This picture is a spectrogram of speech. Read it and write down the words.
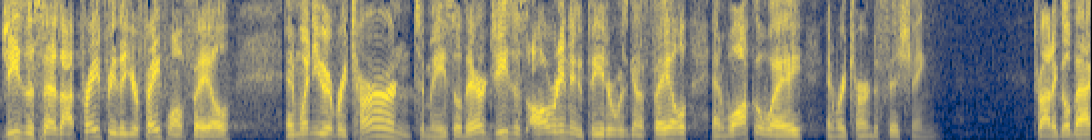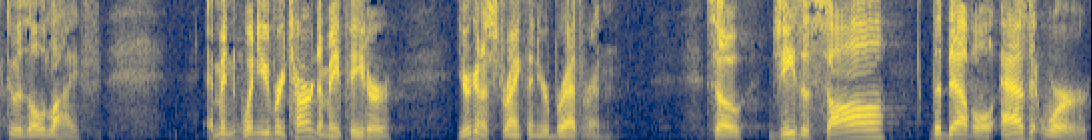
Jesus says, I prayed for you that your faith won't fail. And when you have returned to me, so there Jesus already knew Peter was going to fail and walk away and return to fishing. Try to go back to his old life. I mean, when you've returned to me, Peter, you're going to strengthen your brethren. So Jesus saw the devil, as it were,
